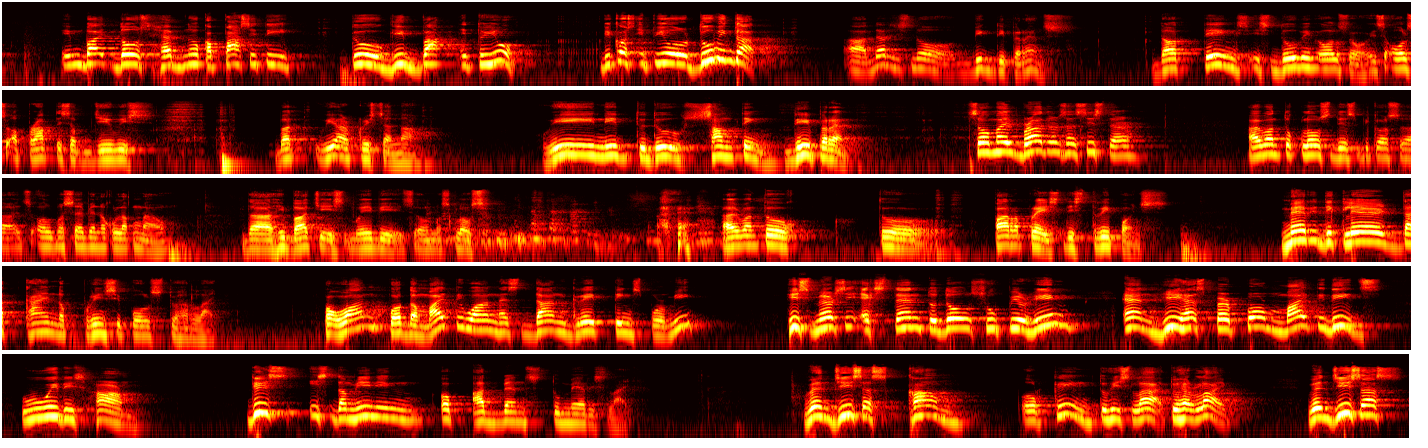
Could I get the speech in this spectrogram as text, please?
invite those have no capacity to give back it to you. Because if you're doing that, uh, there is no big difference. That things is doing also is also a practice of Jewish. But we are Christian now. We need to do something different. So my brothers and sisters, I want to close this because uh, it's almost 7 o'clock now. The hibachi is maybe it's almost close. I want to to paraphrase these three points. Mary declared that kind of principles to her life. For one, for the mighty one has done great things for me. His mercy extend to those who fear him, and he has performed mighty deeds with his arm. This is the meaning of Advent to Mary's life. When Jesus come or came to his life, to her life, when Jesus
